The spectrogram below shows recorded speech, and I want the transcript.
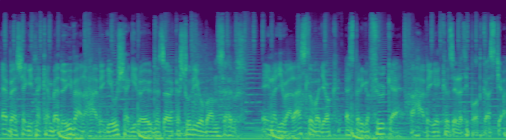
Ebben segít nekem Bedő Iván, a HVG újságírója, üdvözöllek a stúdióban. Szervusz. Én Nagy Iván László vagyok, ez pedig a Fülke, a HVG közéleti podcastja.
